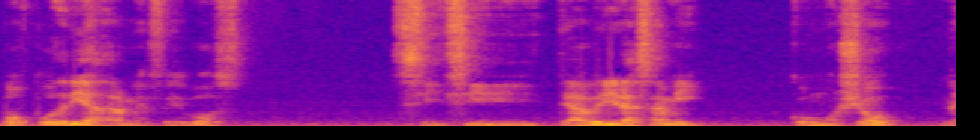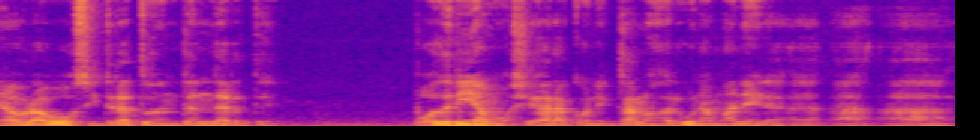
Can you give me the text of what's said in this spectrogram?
vos podrías darme fe, vos, si, si te abrieras a mí, como yo me abro a vos y trato de entenderte, podríamos llegar a conectarnos de alguna manera, a,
